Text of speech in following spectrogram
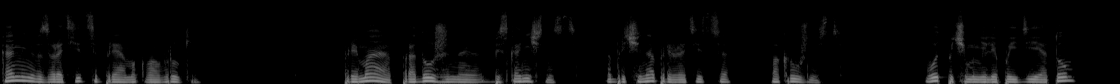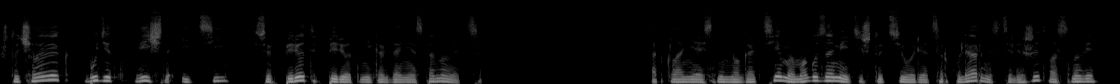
камень возвратится прямо к вам в руки. Прямая, продолженная бесконечность обречена превратиться в окружность. Вот почему нелепая идея о том, что человек будет вечно идти все вперед и вперед, никогда не остановится. Отклоняясь немного от темы, могу заметить, что теория циркулярности лежит в основе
